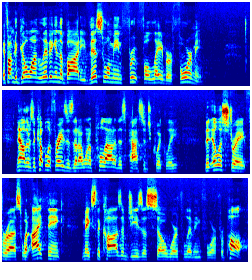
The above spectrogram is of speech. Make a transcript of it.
If I'm to go on living in the body, this will mean fruitful labor for me. Now, there's a couple of phrases that I want to pull out of this passage quickly that illustrate for us what I think makes the cause of Jesus so worth living for for Paul.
